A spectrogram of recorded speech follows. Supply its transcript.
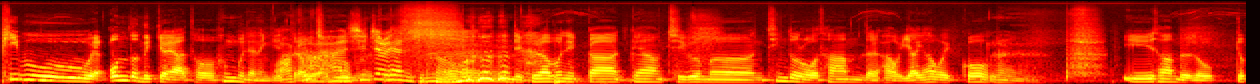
피부의 온도 느껴야 더 흥분되는 게 아, 있더라고요. 그렇죠. 아, 실제로 해야지 좋죠. 네. 이제 그러다 보니까 그냥 지금은 틴더로 사람들하고 이야기하고 있고 네. 이 사람들도 좀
